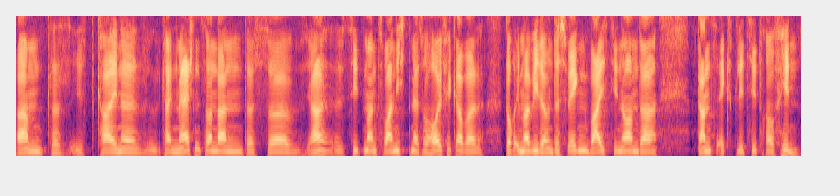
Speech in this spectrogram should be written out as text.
Ähm, das ist keine, kein Märchen, sondern das äh, ja, sieht man zwar nicht mehr so häufig, aber doch immer wieder. Und deswegen weist die Norm da ganz explizit darauf hin.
